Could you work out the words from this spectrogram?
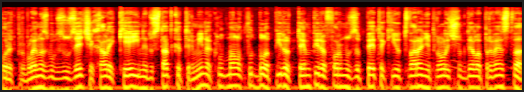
Pored problema zbog zauzeća hale Kej i nedostatka termina, klub malog futbola Pirot tempira formu za petak i otvaranje prolećnog dela prvenstva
